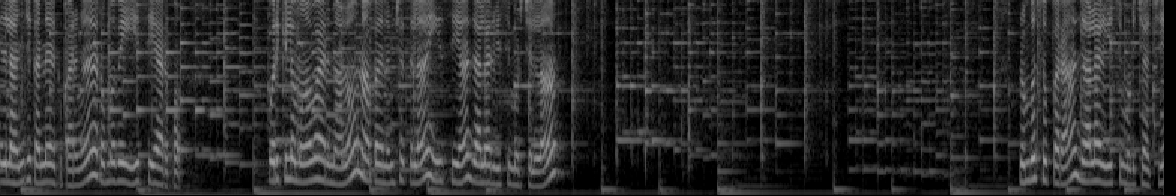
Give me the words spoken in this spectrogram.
இதில் அஞ்சு கண்ணு இருக்குது பாருங்கள் ரொம்பவே ஈஸியாக இருக்கும். ஒரு கிலோ மாவாக இருந்தாலும் நாற்பது நிமிஷத்தில் ஈஸியாக ஜாலர் வீசி முடிச்சிடலாம். ரொம்ப சூப்பராக ஜாலர் வீசி முடிச்சாச்சு.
